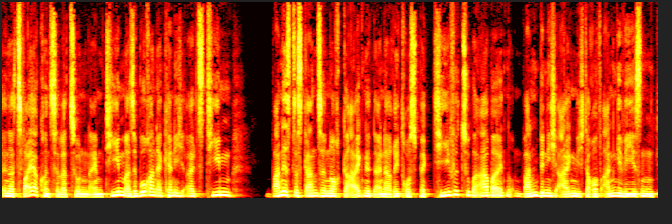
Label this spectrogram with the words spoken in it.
in einer Zweierkonstellation in einem Team? Also woran erkenne ich als Team, wann ist das Ganze noch geeignet, in einer Retrospektive zu bearbeiten und wann bin ich eigentlich darauf angewiesen,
